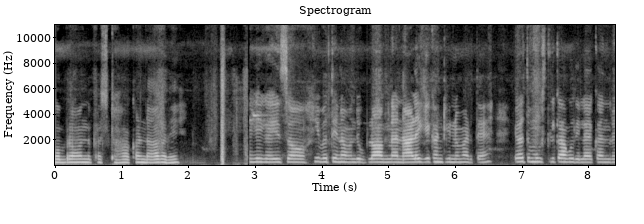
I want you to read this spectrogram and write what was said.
ಗೊಬ್ಬರ ಒಂದು ಫಸ್ಟ್ ಹಾಕೊಂಡು ಆಗದೆ. ಹಾಗೆ ಗೈಸ್ ಇವತ್ತಿನ ಒಂದು ಬ್ಲಾಗ್ನ ನಾಳೆಗೆ ಕಂಟಿನ್ಯೂ ಮಾಡ್ತೆ. ಇವತ್ತು ಮುಗಿಸ್ಲಿಕ್ಕೆ ಆಗೋದಿಲ್ಲ, ಯಾಕಂದರೆ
